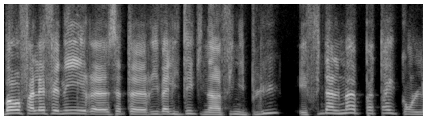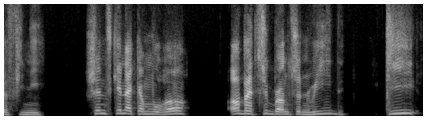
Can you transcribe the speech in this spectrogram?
Bon, fallait finir euh, cette euh, rivalité qui n'en finit plus. Et finalement, peut-être qu'on l'a fini. Shinsuke Nakamura a battu Bronson Reed, qui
